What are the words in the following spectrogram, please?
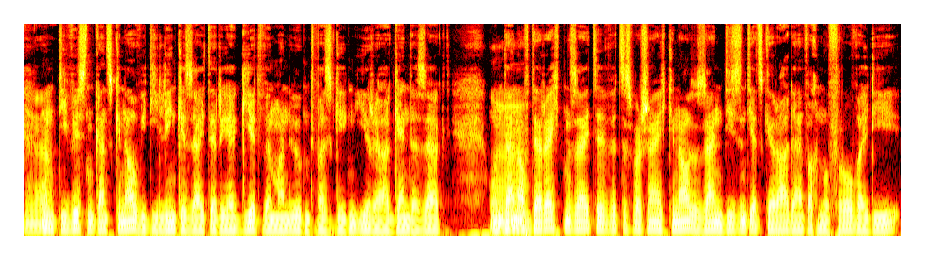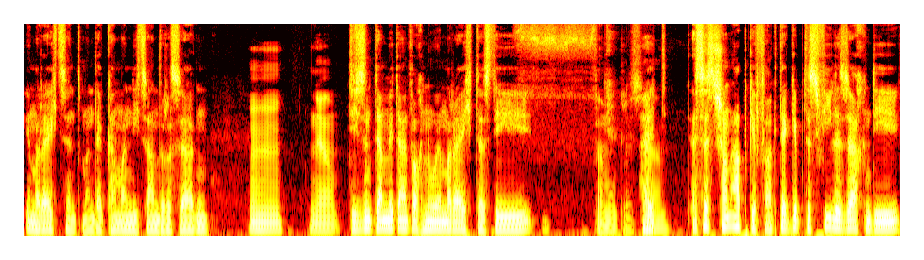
Ja. Und die wissen ganz genau, wie die linke Seite reagiert, wenn man irgendwas gegen ihre Agenda sagt. Und Mhm. dann auf der rechten Seite wird es wahrscheinlich genauso sein. Die sind jetzt gerade einfach nur froh, weil die im Recht sind. Man, da kann man nichts anderes sagen. Mhm. Ja, Die sind damit einfach nur im Recht, dass die vermutlich. halt, ja. Es ist schon abgefuckt. Da gibt es viele Sachen, die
